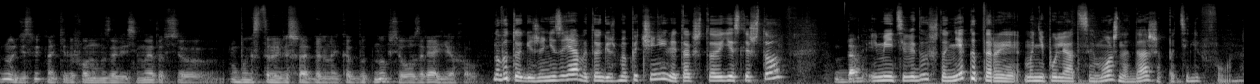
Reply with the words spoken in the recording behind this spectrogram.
ну, действительно, от телефона мы зависим. Это все быстро, решабельно, и как бы, ну, все, зря ехал. Ну, в итоге же не зря, в итоге же мы починили, так что, если что, да. имейте в виду, что некоторые манипуляции можно даже по телефону.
